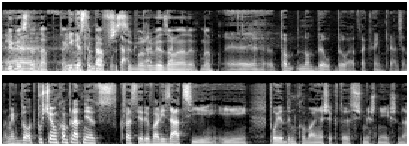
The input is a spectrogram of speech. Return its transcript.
Ligę E, stand-upu. Tak? Ligę no, stand-upu, wszyscy tak, może tak, wiedzą, tak. ale no. E, to no, był, była taka impreza. Tam jakby odpuściłem kompletnie kwestię rywalizacji i pojedynkowania się, kto jest śmieszniejszy na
